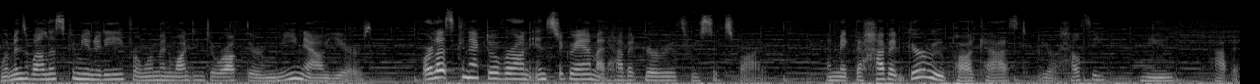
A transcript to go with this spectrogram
Women's Wellness Community for Women Wanting to Rock Their Me Now years, or let's connect over on Instagram at Habit Guru 365 and make the Habit Guru podcast your healthy new habit.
